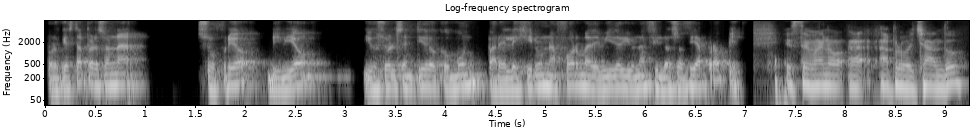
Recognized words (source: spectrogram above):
porque esta persona sufrió, vivió y usó el sentido común para elegir una forma de vida y una filosofía propia. Estefano, aprovechando,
